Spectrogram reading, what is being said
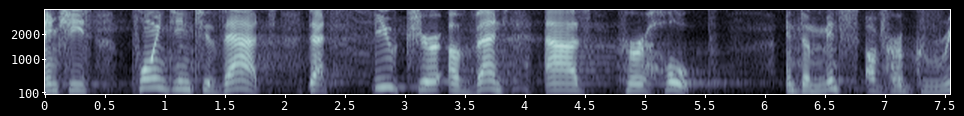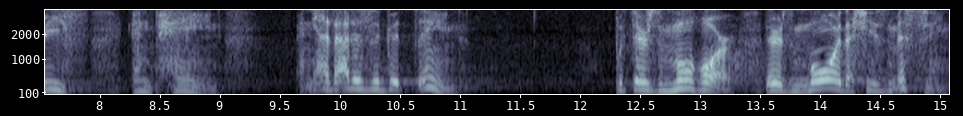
And she's pointing to that, that future event as her hope in the midst of her grief and pain. And yeah, that is a good thing. But there's more. There's more that she's missing.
